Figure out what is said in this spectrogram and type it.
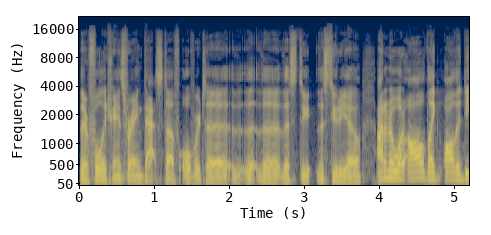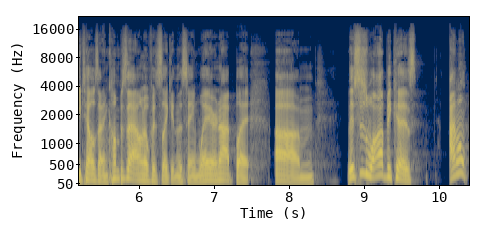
they're fully transferring that stuff over to the the the, stu- the studio. I don't know what all like all the details that encompass that. I don't know if it's like in the same way or not, but um, this is wild because I don't.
